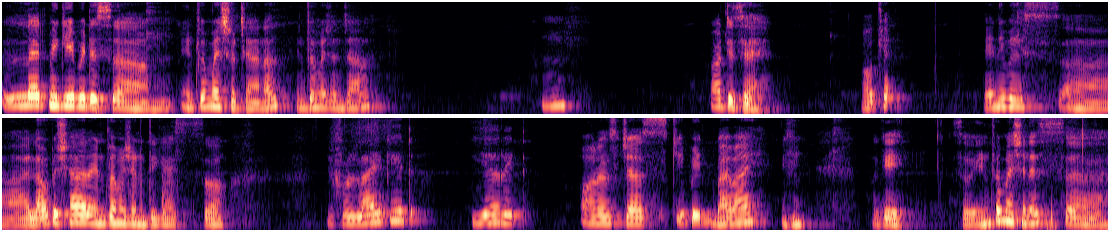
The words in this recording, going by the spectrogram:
let me keep it as um, information channel. Information channel. Hmm, what you say? Okay. Anyways, uh, I love to share information with you guys. So if you like it, hear it, or else just keep it. Bye bye. okay. So information is. Uh,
